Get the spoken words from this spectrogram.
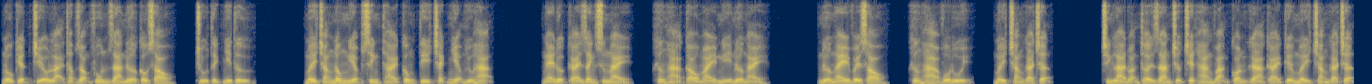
nô kiệt triều lại thấp giọng phun ra nửa câu sau, chủ tịch nhi tử, mây trắng nông nghiệp sinh thái công ty trách nhiệm hữu hạn. Nghe được cái danh xưng này, khương hà cao mày nghĩ nửa ngày. Nửa ngày về sau, khương hà vô đuổi, mây trắng gà trận. Chính là đoạn thời gian trước chết hàng vạn con gà cái kia mây trắng gà trận.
